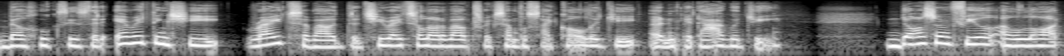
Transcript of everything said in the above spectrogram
Bell Hooks is that everything she writes about, that she writes a lot about, for example, psychology and pedagogy, doesn't feel a lot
